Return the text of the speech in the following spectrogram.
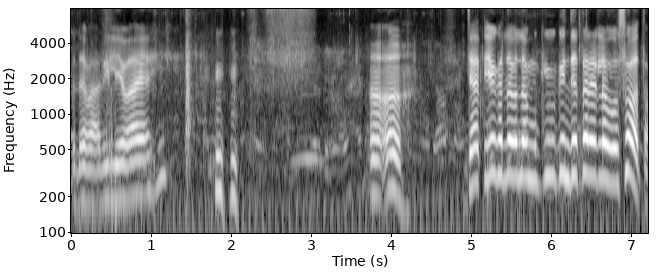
બધા વારી લેવા આવ્યા જાતી વખતે બધા મૂકી મૂકીને જતા એટલે ઓછો હતો.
